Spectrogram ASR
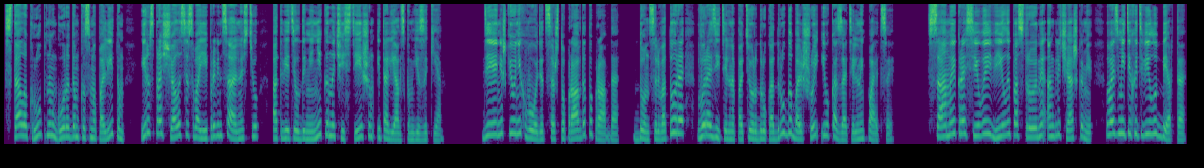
стала крупным городом-космополитом и распрощалась со своей провинциальностью, ответил Доминика на чистейшем итальянском языке. Денежки у них водятся, что правда, то правда. Дон Сальваторе выразительно потер друг от друга большой и указательный пальцы. Самые красивые виллы построены англичашками. Возьмите хоть виллу Берта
